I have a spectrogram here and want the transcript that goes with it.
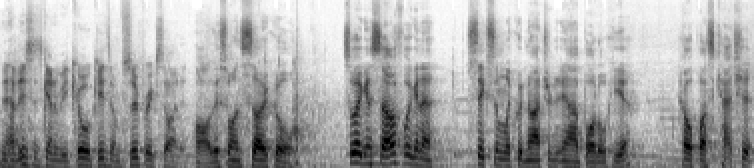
Now this is going to be cool, kids. I'm super excited. Oh, this one's so cool. So we're going to start off, we're going to stick some liquid nitrogen in our bottle here, help us catch it.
